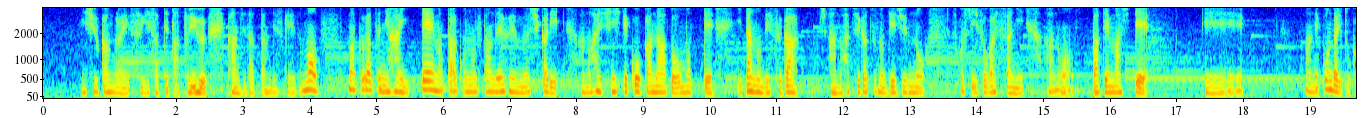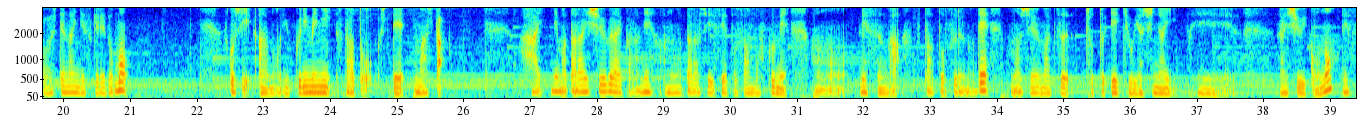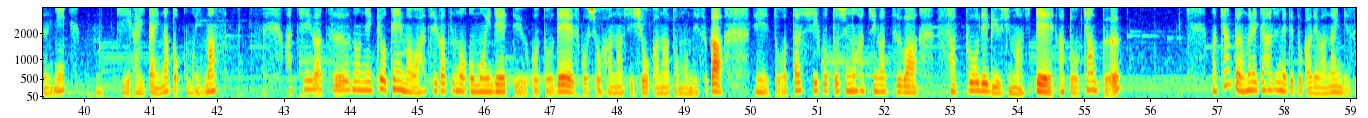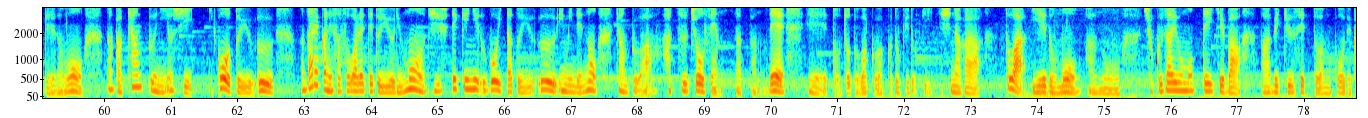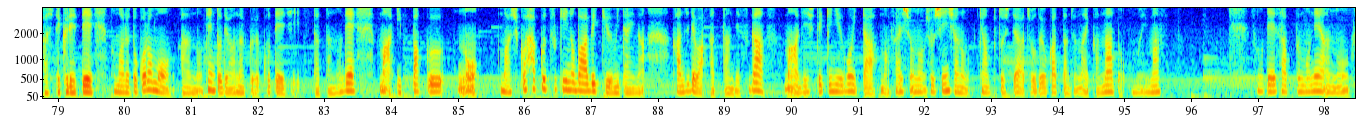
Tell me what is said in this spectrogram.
2週間ぐらい過ぎ去ってたという感じだったんですけれども、まあ、9月に入ってまたこのスタンド FM しっかりあの配信していこうかなと思っていたのですがあの8月の下旬の少し忙しさにあのバテまして、えー、まあ、寝込んだりとかはしてないんですけれども少しあのゆっくりめにスタートしていました。はい、でまた来週ぐらいからねあの新しい生徒さんも含めあのレッスンがスタートするのでこの週末ちょっと英気を養い、えー、来週以降のレッスンに向き合いたいなと思います。8月のね今日テーマは8月の思い出ということで少しお話ししようかなと思うんですが、えーと、私今年の8月はサップをデビューしましてあとキャンプ。まあ、キャンプは生まれて初めてとかではないんですけれどもなんかキャンプによし行こうという、まあ、誰かに誘われてというよりも自主的に動いたという意味でのキャンプは初挑戦だったので、えーと、ちょっとワクワクドキドキしながらとはいえどもあの食材を持っていけばバーベキューセットは向こうで貸してくれて泊まるところもあのテントではなくコテージだったのでまあ一泊のまあ、宿泊付きのバーベキューみたいな感じではあったんですが、まあ、自主的に動いた、まあ、最初の初心者のキャンプとしてはちょうど良かったんじゃないかなと思います。そうでサップもねあの、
